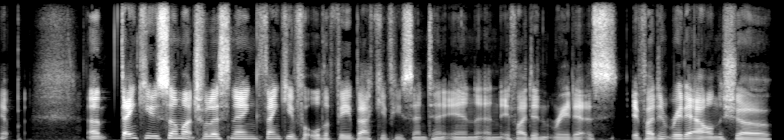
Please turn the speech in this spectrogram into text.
Yep. Um, thank you so much for listening. Thank you for all the feedback if you sent it in, and if I didn't read it, if I didn't read it out on the show,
